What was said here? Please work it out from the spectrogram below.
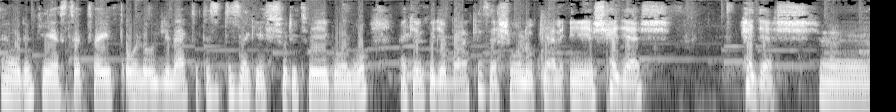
el vagyunk éjesztetve itt ollóügyileg, tehát ez itt az egész sor itt végig olló. Nekünk ugye balkezes olló kell, és hegyes, hegyes, uh,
